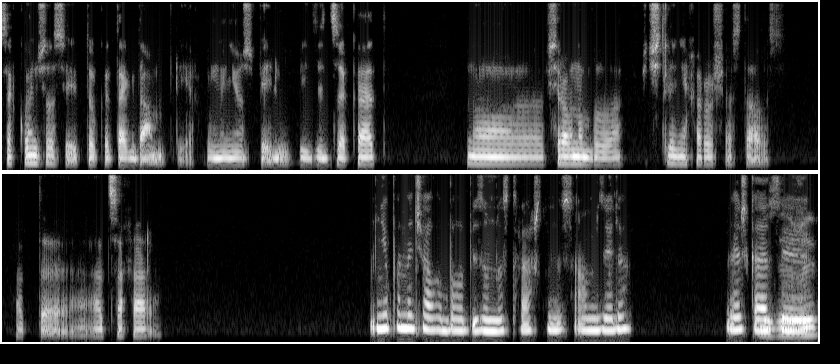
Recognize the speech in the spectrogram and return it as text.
закончился, и только тогда мы приехали. Мы не успели увидеть закат но все равно было впечатление хорошее осталось от, э, от Сахары. Мне поначалу было безумно страшно, на самом деле. Знаешь, когда ты...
